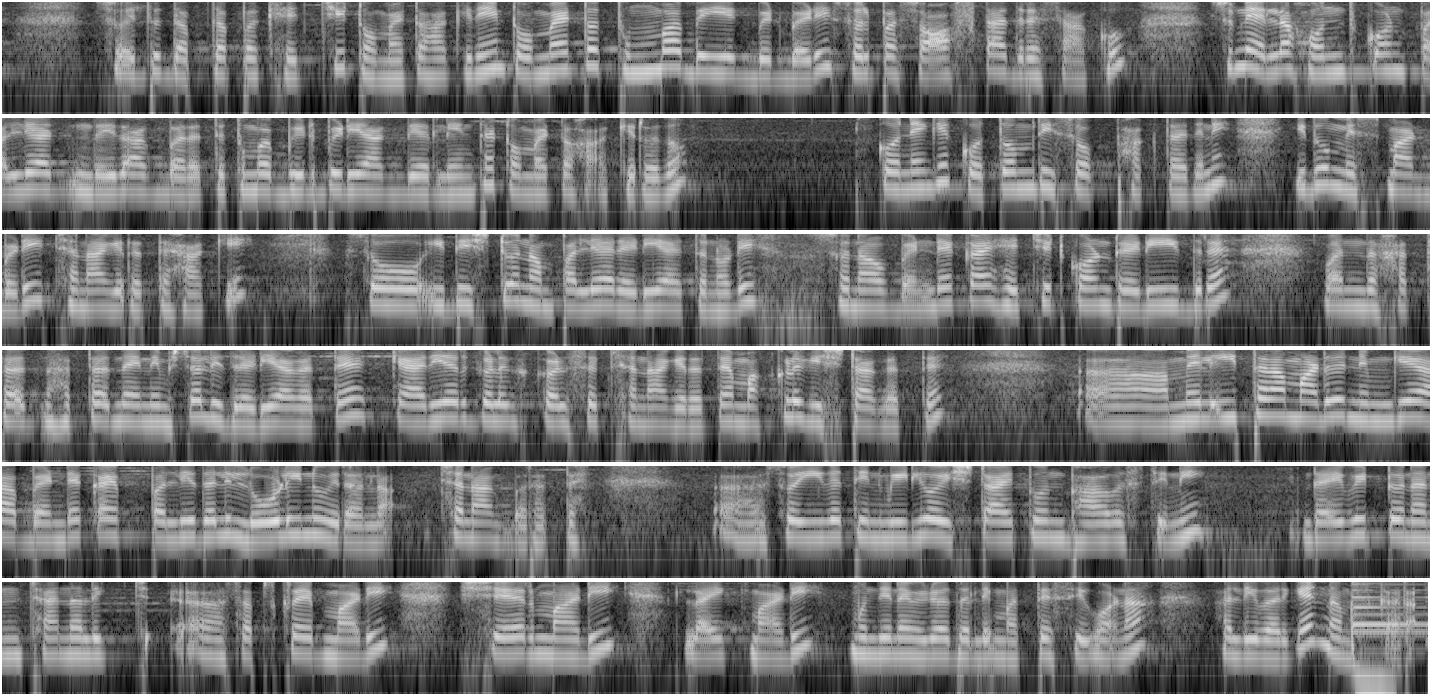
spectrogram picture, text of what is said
ಸೊ ಇದು ದಪ್ಪ ದಪ್ಪಕ್ಕೆ ಹೆಚ್ಚಿ ಟೊಮೆಟೊ ಹಾಕಿದ್ದೀನಿ. ಟೊಮೆಟೊ ತುಂಬ ಬೇಯಕ್ಕೆ ಬಿಡಬೇಡಿ, ಸ್ವಲ್ಪ ಸಾಫ್ಟ್ ಆದರೆ ಸಾಕು. ಸುಮ್ಮನೆ ಎಲ್ಲ ಹೊಂದ್ಕೊಂಡು ಪಲ್ಯ ಇದಾಗಿ ಬರುತ್ತೆ, ತುಂಬ ಬಿಡಿ ಬಿಡಿ ಆಗದೆ ಇರಲಿ ಅಂತ ಟೊಮೆಟೊ ಹಾಕಿರೋದು. ಕೊನೆಗೆ ಕೊತ್ತಂಬರಿ ಸೊಪ್ಪು ಹಾಕ್ತಾಯಿದ್ದೀನಿ ಇದು ಮಿಸ್ ಮಾಡಬೇಡಿ, ಚೆನ್ನಾಗಿರುತ್ತೆ ಹಾಕಿ. ಸೊ ಇದಿಷ್ಟು ನಮ್ಮ ಪಲ್ಯ ರೆಡಿ ಆಯಿತು ನೋಡಿ. ಸೊ ನಾವು ಬೆಂಡೆಕಾಯಿ ಹೆಚ್ಚಿಟ್ಕೊಂಡು ರೆಡಿ ಇದ್ದರೆ ಒಂದು ಹತ್ತು ಹತ್ತು ಹದಿನೈದು ನಿಮಿಷದಲ್ಲಿ ಇದು ರೆಡಿ ಆಗುತ್ತೆ. ಕ್ಯಾರಿಯರ್ಗಳಿಗೆ ಕಳ್ಸೋಕ್ಕೆ ಚೆನ್ನಾಗಿರುತ್ತೆ, ಮಕ್ಳಿಗೆ ಇಷ್ಟ ಆಗುತ್ತೆ. ಆಮೇಲೆ ಈ ಥರ ಮಾಡಿದ್ರೆ ನಿಮಗೆ ಆ ಬೆಂಡೆಕಾಯಿ ಪಲ್ಯದಲ್ಲಿ ಲೋಳಿನೂ ಇರಲ್ಲ, ಚೆನ್ನಾಗಿ ಬರುತ್ತೆ. ಸೊ ಇವತ್ತಿನ ವಿಡಿಯೋ ಇಷ್ಟ ಆಯಿತು ಅಂತ ಭಾವಿಸ್ತೀನಿ. ದಯವಿಟ್ಟು ನನ್ನ ಚಾನಲಿಗೆ ಸಬ್ಸ್ಕ್ರೈಬ್ ಮಾಡಿ, ಶೇರ್ ಮಾಡಿ, ಲೈಕ್ ಮಾಡಿ. ಮುಂದಿನ ವಿಡಿಯೋದಲ್ಲಿ ಮತ್ತೆ ಸಿಗೋಣ. ಅಲ್ಲಿವರೆಗೆ ನಮಸ್ಕಾರ.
